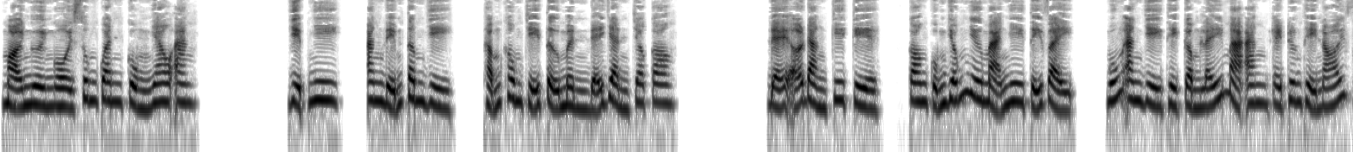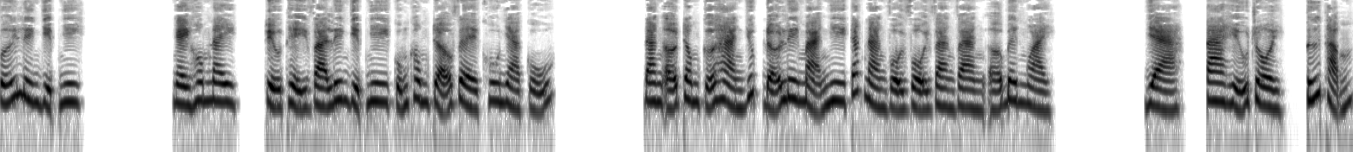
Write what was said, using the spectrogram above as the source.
Mọi người ngồi xung quanh cùng nhau ăn. Diệp Nhi, ăn điểm tâm gì, thẩm không chỉ tự mình để dành cho con. Để ở đằng kia kìa, con cũng giống như Mạng Nhi tỷ vậy, muốn ăn gì thì cầm lấy mà ăn, ngày Trương Thị nói với Liên Diệp Nhi. Ngày hôm nay, Triệu Thị và Liên Diệp Nhi cũng không trở về khu nhà cũ. Đang ở trong cửa hàng giúp đỡ Liên Mạng Nhi các nàng vội vội vàng vàng ở bên ngoài. Dạ, ta hiểu rồi, tứ thẩm.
